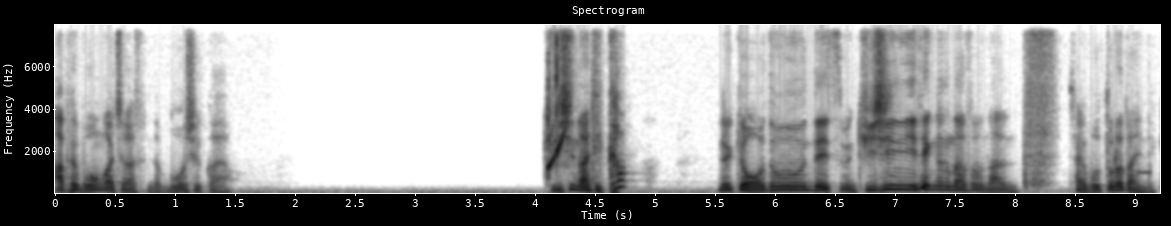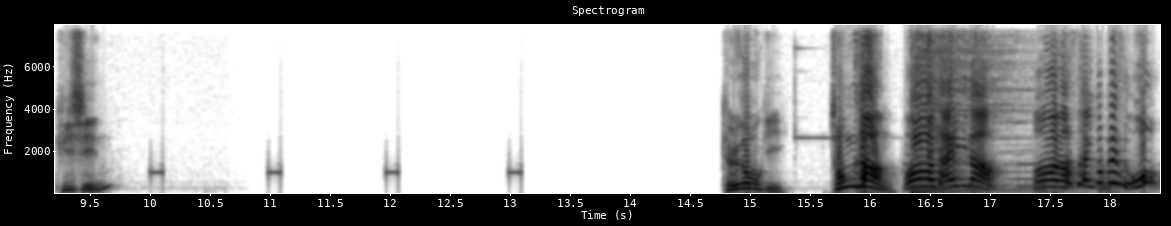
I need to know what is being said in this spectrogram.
앞에 무언가 지났습니다 무엇일까요? 귀신 아닐까? 이렇게 어두운 데 있으면 귀신이 생각나서 난 잘 못 돌아다니는데. 귀신? 결과 보기. 정상! 어 다행이다! 아 나 사이코패스 어?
